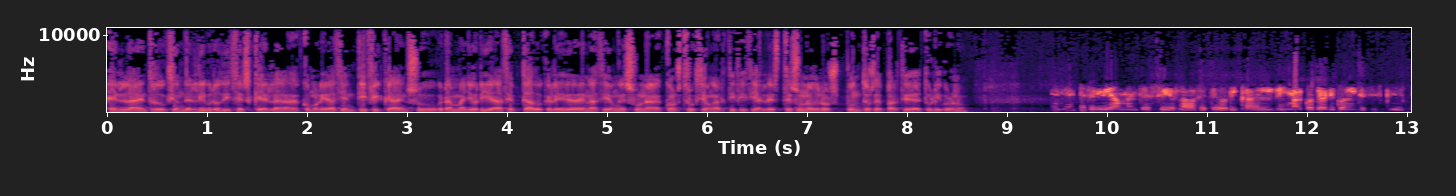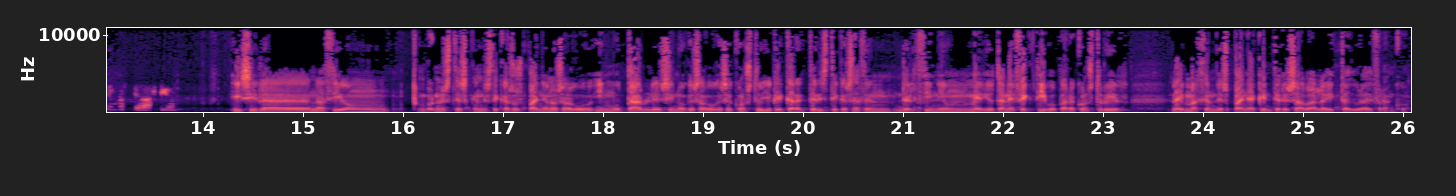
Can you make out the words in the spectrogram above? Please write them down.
En la introducción del libro dices que la comunidad científica, en su gran mayoría, ha aceptado que la idea de nación es una construcción artificial. Este es uno de los puntos de partida de tu libro, ¿no? Efectivamente, sí, es la base teórica, el, el marco teórico en el que se escribe esta investigación. Y si la nación, bueno, en este, en este caso España, no es algo inmutable, sino que es algo que se construye, ¿qué características hacen del cine un medio tan efectivo para construir la imagen de España que interesaba a la dictadura de Franco?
